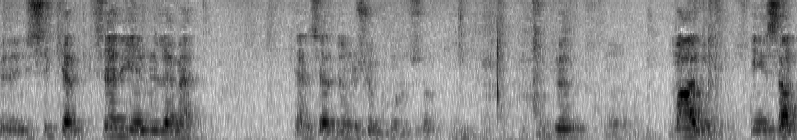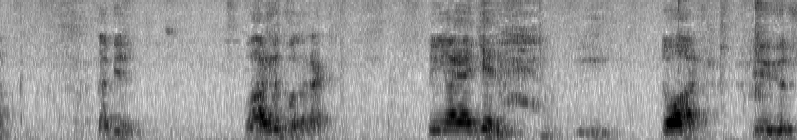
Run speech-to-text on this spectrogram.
Birincisi kentsel yenileme, kentsel dönüşüm konusu. Çünkü malum insan da bir varlık olarak dünyaya gelir, doğar, büyür,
